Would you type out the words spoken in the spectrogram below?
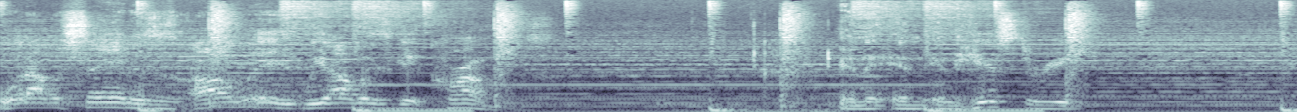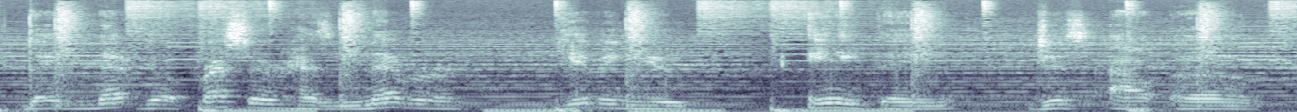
What I was saying is, is always we always get crumbs. In in, in history, they ne- the oppressor has never given you anything just out of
